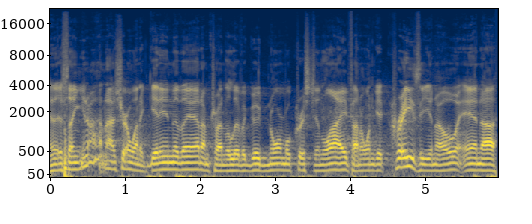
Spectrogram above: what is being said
And they're saying, you know, I'm not sure I want to get into that. I'm trying to live a good, normal Christian life. I don't want to get crazy, you know. And uh,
